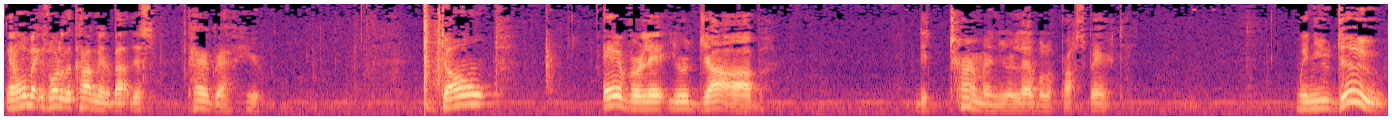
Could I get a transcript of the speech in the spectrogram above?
And I want to make one other comment about this paragraph here. Don't ever let your job determine your level of prosperity. When you do,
